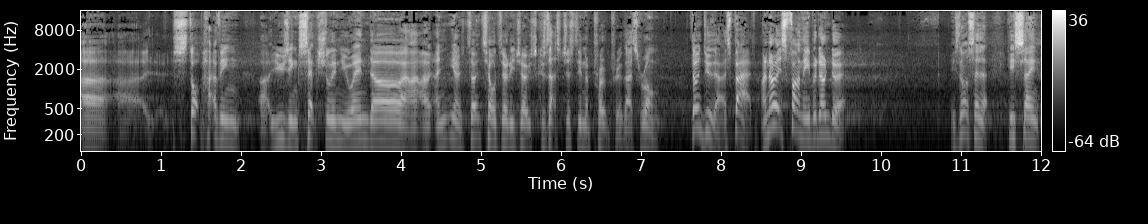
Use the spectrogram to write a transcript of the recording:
uh, uh, stop having uh, using sexual innuendo and, and, you know don't tell dirty jokes because that's just inappropriate. That's wrong. Don't do that. It's bad. I know it's funny but don't do it. He's not saying that. He's saying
